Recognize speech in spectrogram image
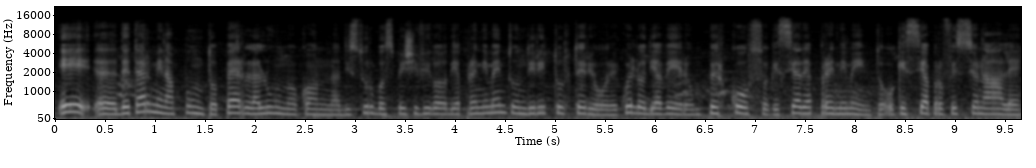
e eh, determina appunto per l'alunno con disturbo specifico di apprendimento un diritto ulteriore, quello di avere un percorso che sia di apprendimento o che sia professionale,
